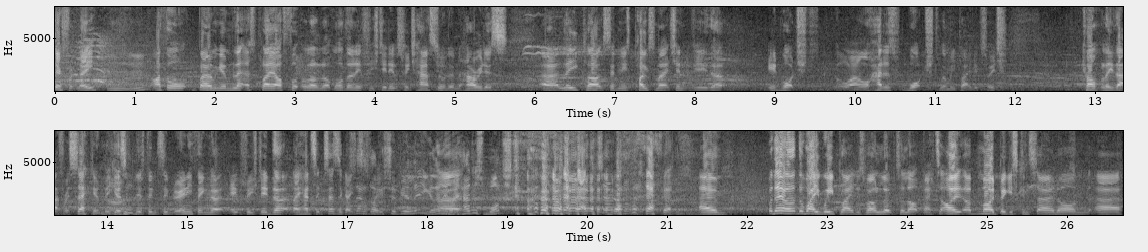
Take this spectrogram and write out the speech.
differently. I thought Birmingham let us play our football a lot more than Ipswich did. Ipswich hassled and hurried us. Uh, Lee Clark said in his post-match interview that he'd watched, or had us watched when we played Ipswich. Can't believe that for a second because it just didn't seem to be anything that Ipswich did that they had success against. Sounds like it should be illegal. Uh, Anyway, had us watched. um, but there, the way we played as well looked a lot better. I, uh, my biggest concern on uh,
